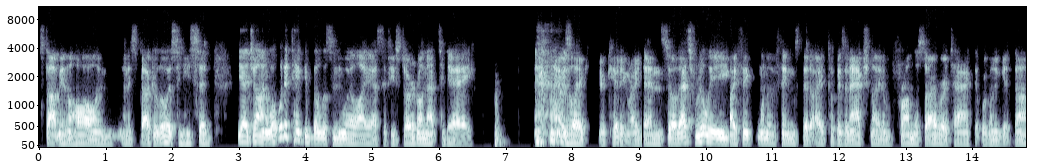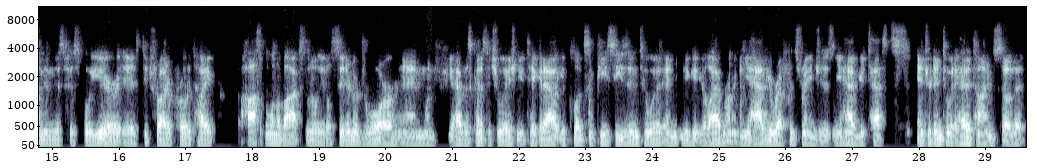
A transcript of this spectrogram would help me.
stopped me in the hall, and, and it's Dr. Lewis, and he said, yeah, John, what would it take to build us a new LIS if you started on that today? I was like, you're kidding, right? And so that's really, I think, one of the things that I took as an action item from the cyber attack that we're going to get done in this fiscal year is to try to prototype hospital in a box. Literally, it'll sit in a drawer. And when you have this kind of situation, you take it out, you plug some PCs into it, and you get your lab running. And you have your reference ranges and you have your tests entered into it ahead of time so that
